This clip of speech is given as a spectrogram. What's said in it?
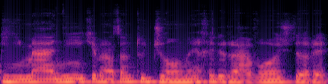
بیمعنی که مثلا تو جامعه خیلی رواج داره.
